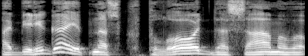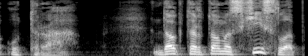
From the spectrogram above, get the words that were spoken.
оберегает нас вплоть до самого утра. Доктор Томас Хислоп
